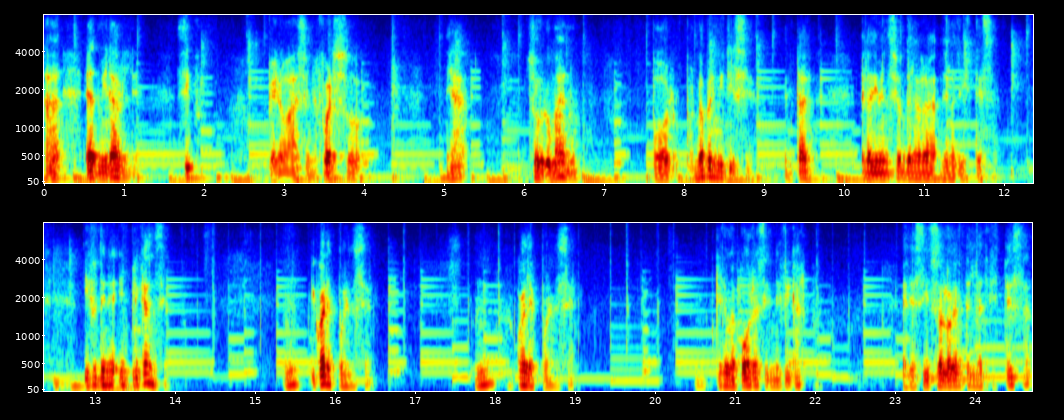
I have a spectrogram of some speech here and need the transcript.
ah, es admirable, sí, pero hace un esfuerzo ya sobrehumano por, no permitirse entrar en la dimensión de la, tristeza. Y eso tiene implicancias. ¿Mm? ¿Y cuáles pueden ser? ¿Mm? ¿Cuáles pueden ser? ¿Mm? Que no me puedo resignificar. Es decir, solamente en la tristeza,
